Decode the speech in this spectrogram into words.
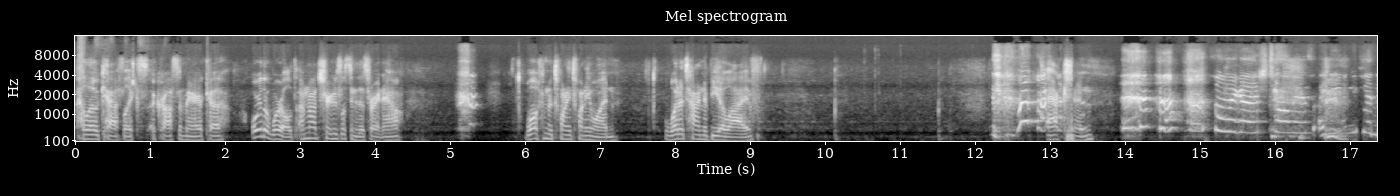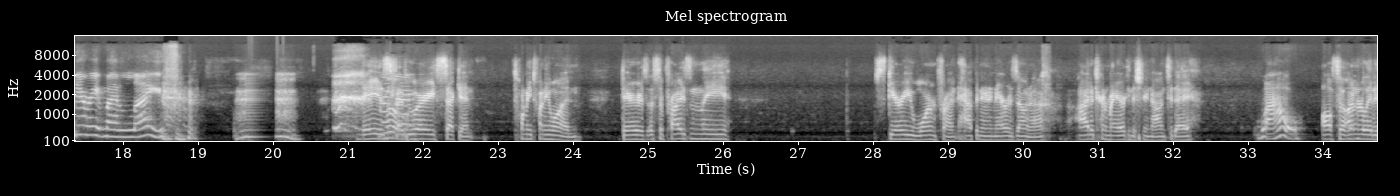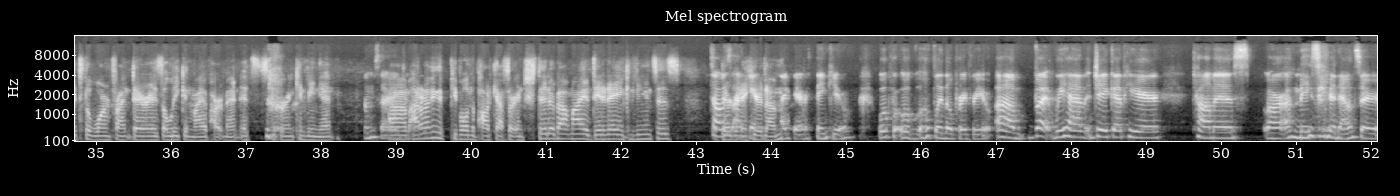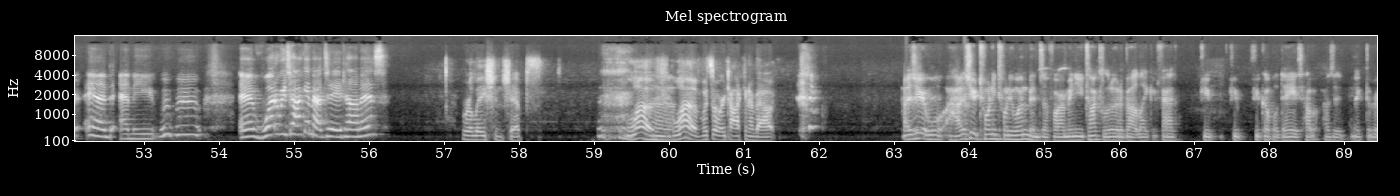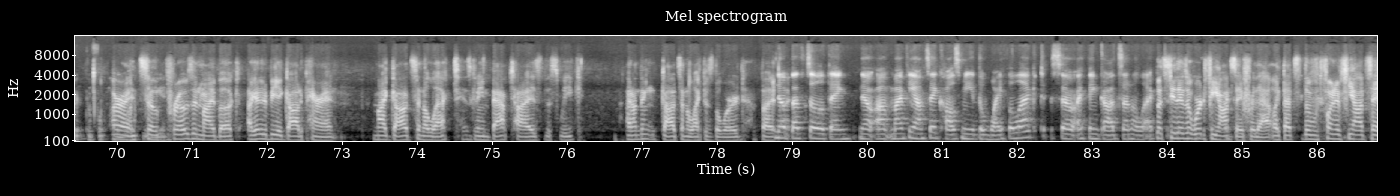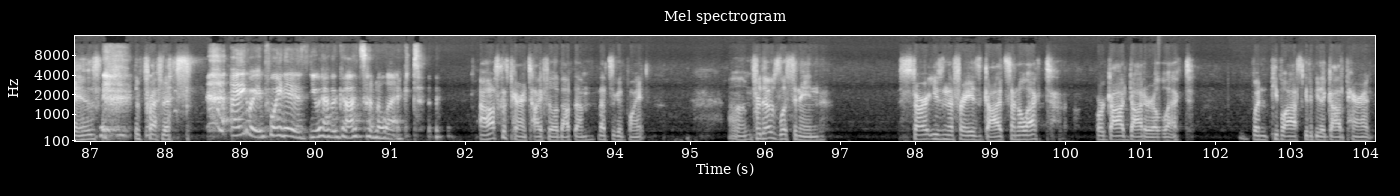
Hello, Catholics across America or the world. I'm not sure who's listening to this right now. Welcome to 2021. What a time to be alive. Action. oh my gosh, Thomas, I need you to narrate my life. Today is Okay. February 2nd, 2021. There's a surprisingly scary warm front happening in Arizona. I had to turn my air conditioning on today. Wow. Also, unrelated to the warm front, there is a leak in my apartment. It's super inconvenient. I'm sorry. Um, I don't think the people in the podcast are interested about my day-to-day inconveniences. Thomas, they're gonna I care. hear them. I care. Thank you. We'll, we'll hopefully they'll pray for you. Um, but we have Jacob here, Thomas, our amazing announcer, and Emy. Woo woo. And what are we talking about today, Thomas? Relationships, love, Uh. love. What's what we're talking about? How's your well, How's your 2021 been so far? I mean, you talked a little bit about like a fast few few few couple of days. How how's it like the, the full- All right. So I pros in my book. I got to be a godparent. My godson elect is getting baptized this week. I don't think godson elect is the word, but Nope, that's still a thing. No, um, my fiance calls me the wife elect, so I think godson elect. but see, there's a word fiance for that. Like that's the point of fiance is the preface. anyway, point is, you have a godson elect. I'll ask his parents how I feel about them. That's a good point. Um, for those listening, start using the phrase godson elect or goddaughter elect when people ask you to be the godparent.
